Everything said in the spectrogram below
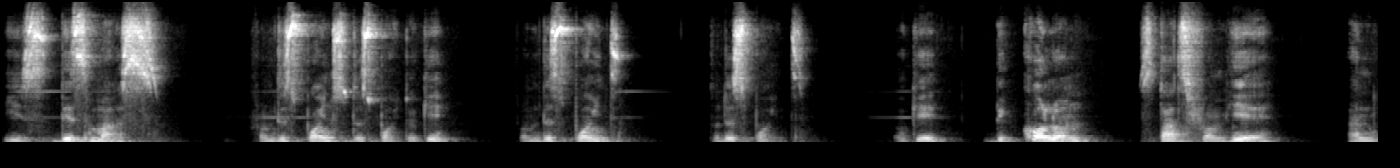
is this mass from this point to this point. Okay? From this point to this point. Okay? The colon starts from here and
